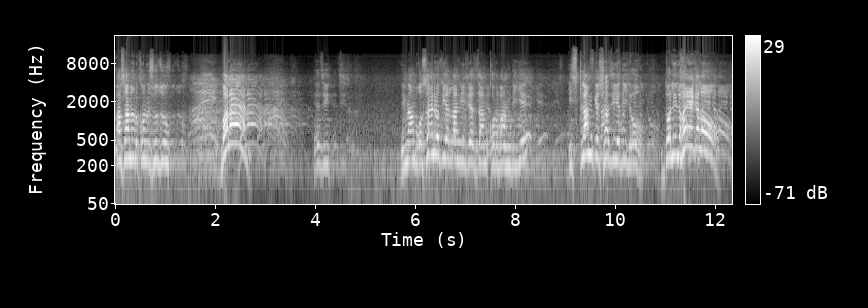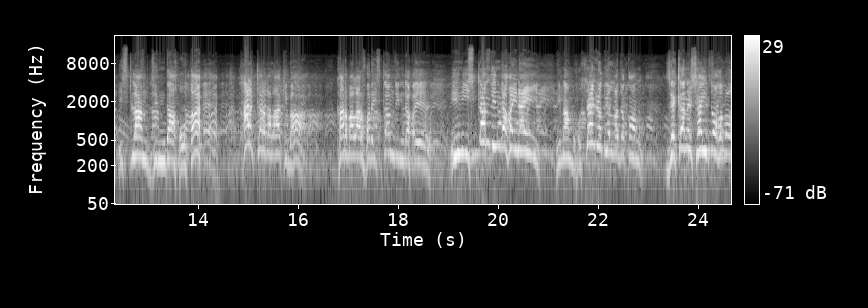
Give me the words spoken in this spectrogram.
বাঁচানোর কোন সুযোগ? বলেন! ইমাম হোসেন রদি আল্লাহ নিজের জান কোরবান দিয়ে ইসলামকে সাজিয়ে দিল। দলিল হয়ে গেল, ইসলাম জিন্দা হতা হার কারবালা কি ভা কারবালার পরে ইসলাম জিন্দা হয়ে ইসলাম জিন্দা হয় নাই। ইমাম হোসেন রবি আল্লাহ যখন যেখানে শাহিত হলো,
